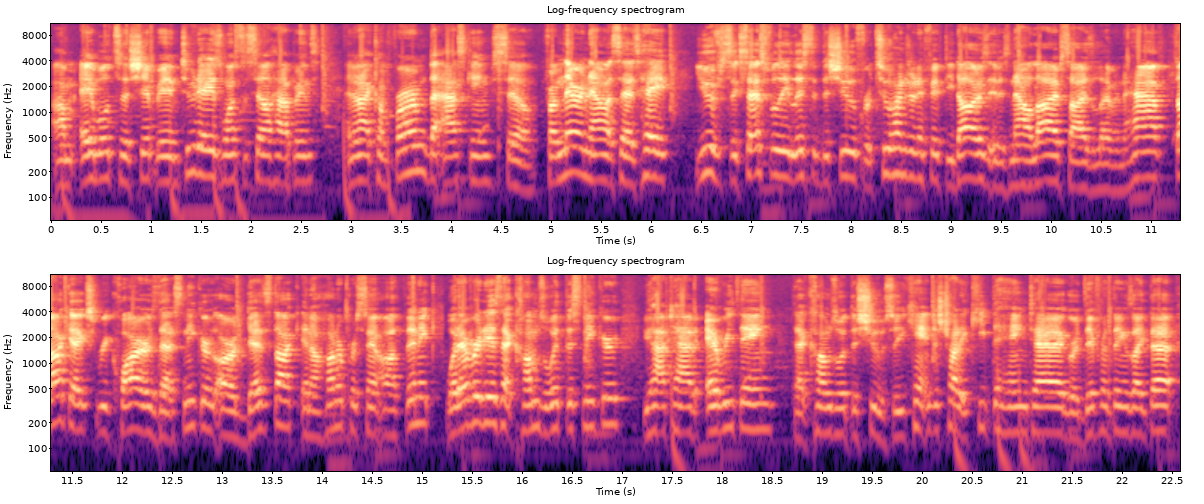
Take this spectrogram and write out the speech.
I'm able to ship in two days once the sale happens and then I confirm the asking sale. From there now it says, hey, you have successfully listed the shoe for $250. It is now live, size 11 and a half. StockX requires that sneakers are dead stock and 100% authentic. Whatever it is that comes with the sneaker, you have to have everything that comes with the shoe. So you can't just try to keep the hang tag or different things like that.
